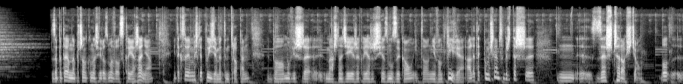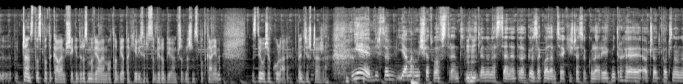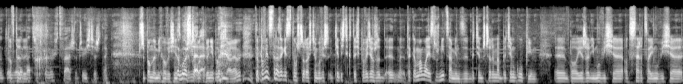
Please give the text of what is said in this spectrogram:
Zapytałem na początku naszej rozmowy o skojarzenia i tak sobie myślę, pójdziemy tym tropem, bo mówisz, że masz nadzieję, że kojarzysz się z muzyką i to niewątpliwie, ale tak pomyślałem sobie, że też y, mm, ze szczerością bo y, często spotykałem się, kiedy rozmawiałem o tobie, a taki research sobie robiłem przed naszym spotkaniem. Zdjąłeś okulary, będzie szczerze. Nie, wiesz co, ja mam światłowstręt ze mhm. względu na scenę, dlatego zakładam co jakiś czas okulary. Jak mi trochę oczy odpoczną, no to, to wtedy patrzeć komuś w twarz, oczywiście, że tak. Przypomnę Michał Wiśniewski, to było bo tego nie powiedziałem. To powiedz teraz, jak jest z tą szczerością, bo wiesz, kiedyś ktoś powiedział, że y, taka mała jest różnica między byciem szczerym a byciem głupim, y, bo jeżeli mówi się od serca i mówi się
